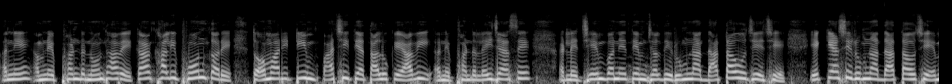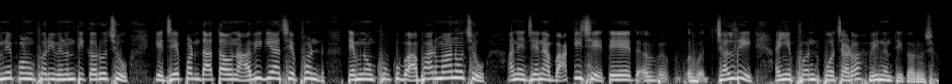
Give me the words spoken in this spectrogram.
અને અમને ફંડ નોંધાવે. કાં ખાલી ફોન કરે તો અમારી ટીમ પાછી ત્યાં તાલુકે આવી અને ફંડ લઈ જશે. એટલે જેમ બને તેમ જલ્દી રૂમના દાતાઓ જે છે, એક્યાસી રૂમના દાતાઓ છે, એમને પણ હું ફરી વિનંતી કરું છું કે જે પણ દાતાઓના આવી ગયા છે ફંડ, તેમનો હું ખૂબ ખૂબ આભાર માનું છું. અને જેના બાકી છે તે જલ્દી અહીંયા ફંડ પહોંચાડવા વિનંતી કરું છું.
